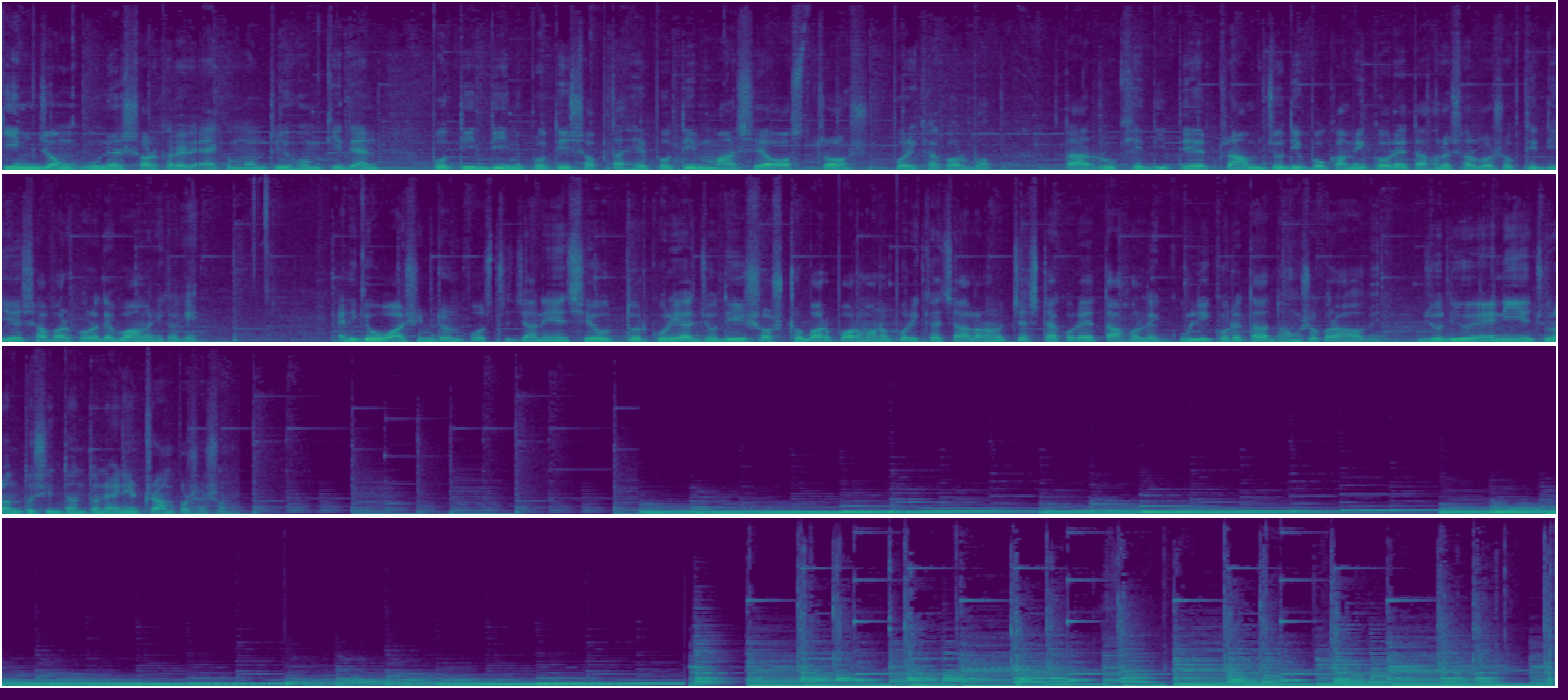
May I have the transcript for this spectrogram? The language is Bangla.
কিম জং উনের সরকারের এক মন্ত্রী হুমকি দেন প্রতিদিন, প্রতি সপ্তাহে, প্রতি মাসে অস্ত্র পরীক্ষা করব। তা রুখে দিতে ট্রাম্প যদি বোকামি করে, তাহলে সর্বশক্তি দিয়ে সাবার করে দেব আমেরিকাকে। এদিকে ওয়াশিংটন পোস্ট জানিয়েছে, উত্তর কোরিয়া যদি ষষ্ঠবার পরমাণু পরীক্ষা চালানোর চেষ্টা করে, তাহলে গুলি করে তা ধ্বংস করা হবে। যদিও এ নিয়ে চূড়ান্ত সিদ্ধান্ত নেয়নি ট্রাম্প প্রশাসন।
